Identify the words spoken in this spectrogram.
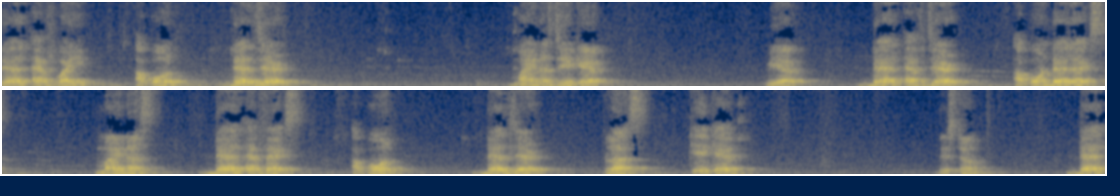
del fy upon del z minus j cap we have del fz upon del x minus del fx upon del z plus k cap this term del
